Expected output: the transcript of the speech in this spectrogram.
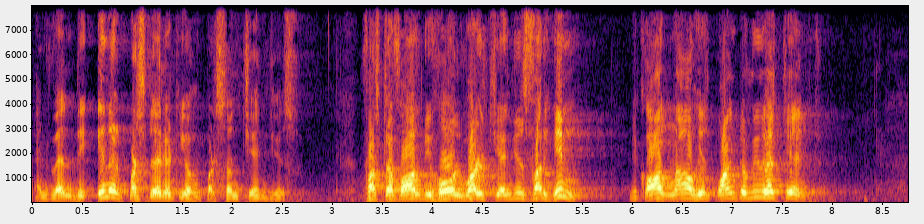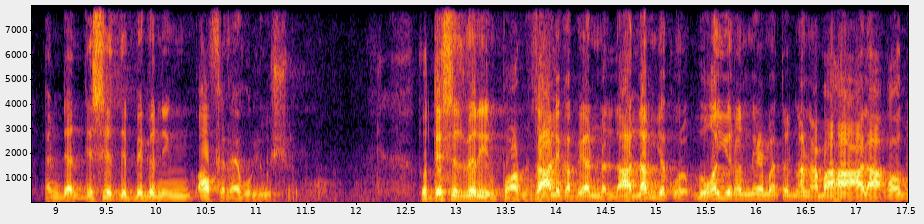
and when the inner personality of a person changes first of all the whole world changes for him because now his point of view has change and then this is the beginning of a revolution تو دس از ویری امپورٹنٹ ذالک بیان اللہ لم یکن مغیر النعمت انعمها علی قوم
